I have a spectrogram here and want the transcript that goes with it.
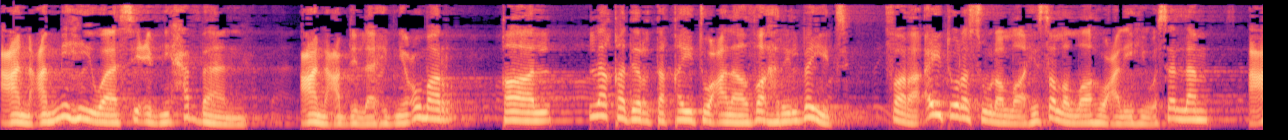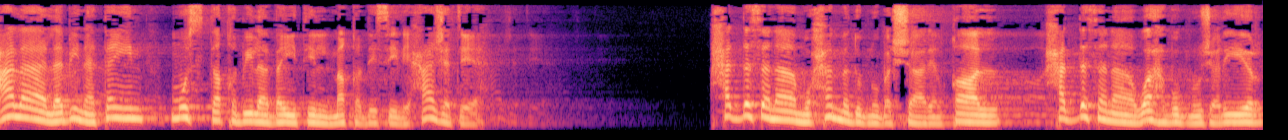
عن عمه واسع بن حبان عن عبد الله بن عمر قال لقد ارتقيت على ظهر البيت فرأيت رسول الله صلى الله عليه وسلم على لبنتين مستقبل بيت المقدس لحاجته حدثنا محمد بن بشار قال حدثنا وهب بن جرير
